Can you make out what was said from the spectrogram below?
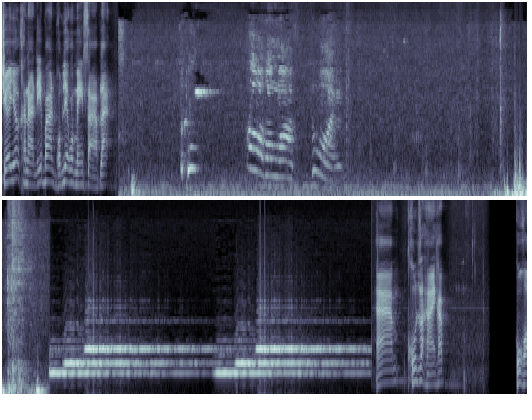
เชื้อเยอะขนาดนี้บ้านผมเรียกว่าแมงสาบละ Oh, the lost toy. คุณสหายครับ กูขอ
